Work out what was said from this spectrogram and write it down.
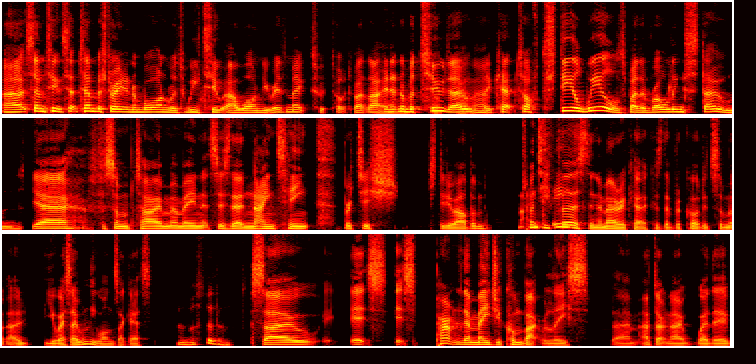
Uh, 17th September, straight at number one was We Two Are One Eurythmics. We talked about that. and at number two, though, they kept off Steel Wheels by the Rolling Stones. Yeah, for some time. I mean, it says their nineteenth British studio album, twenty first in America because they've recorded some uh, US only ones, I guess. They must have done. So it's it's apparently their major comeback release. Um, I don't know whether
